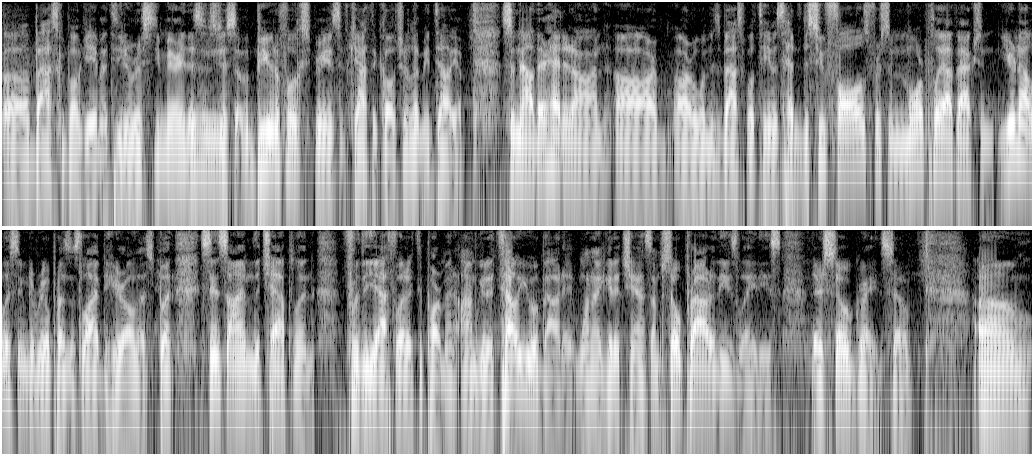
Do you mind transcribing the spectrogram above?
uh, basketball game at the University of Mary. This is just a beautiful experience of Catholic culture, let me tell you. So now they're headed on. Uh, our, our women's basketball team is headed to Sioux Falls for some more playoff action. You're not listening to Real Presence Live to hear all this, but since I'm the chaplain for the athletic department, I'm going to tell you about it when I get a chance. I'm so proud of these ladies. They're so great. So um,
